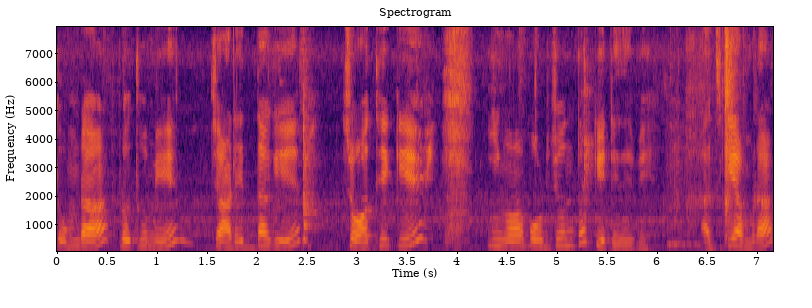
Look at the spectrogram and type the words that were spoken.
তোমরা প্রথমে চারের দাগের চ থেকে ইঙা পর্যন্ত কেটে দেবে। আজকে আমরা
